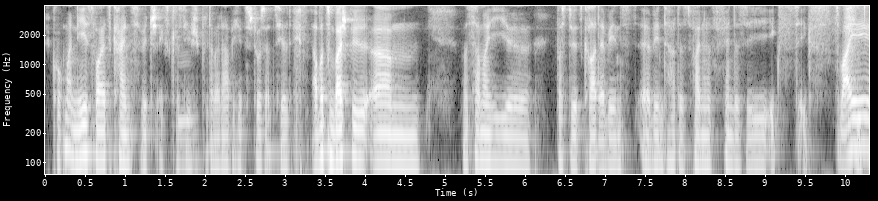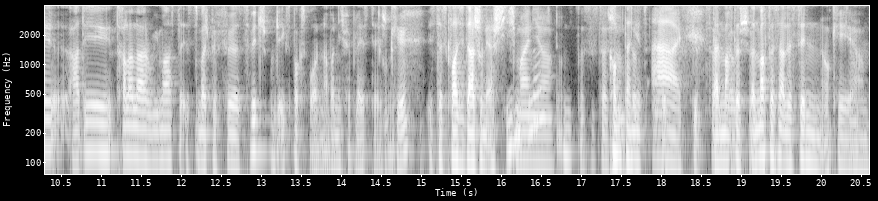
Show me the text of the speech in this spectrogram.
ich guck mal, nee, es war jetzt kein Switch-Exklusivspiel, aber da habe ich jetzt Stoß erzählt. Aber zum Beispiel, ähm, was haben wir hier? Was du jetzt gerade erwähnt, erwähnt hattest, Final Fantasy X, X2 HD Tralala Remaster ist zum Beispiel für Switch und Xbox One, aber nicht für PlayStation. Okay. Ist das quasi da schon erschienen? Ich meine ja. Und das ist da kommt schon, dann das, jetzt, ah, dann macht das, schon. dann macht das alles Sinn. Okay, ja. ja.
